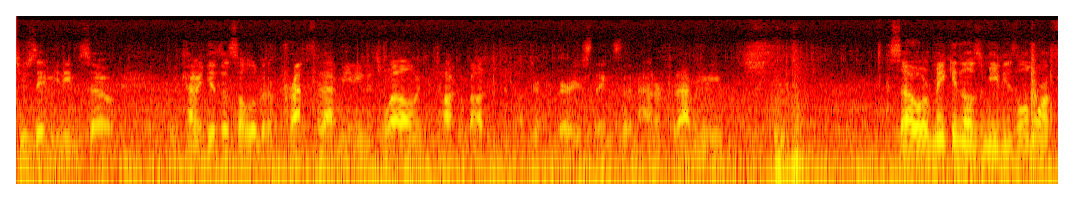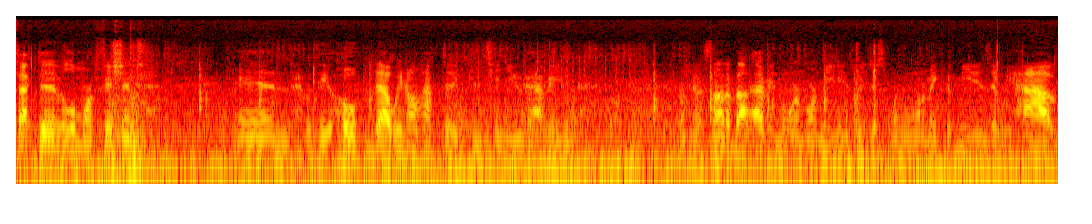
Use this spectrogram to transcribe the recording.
tuesday meeting. So it kind of gives us a little bit of prep for that meeting as well. We can talk about you know, different various things that matter for that meeting. So we're making those meetings a little more effective a little more efficient. And with the hope that we don't have to continue having you know it's not about having more and more meetings. We just we want to make the meetings that we have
